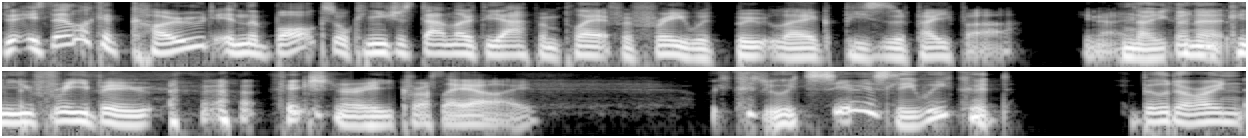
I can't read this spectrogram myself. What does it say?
Is there like a code in the box, or can you just download the app and play it for free with bootleg pieces of paper? You know, No, you're Can gonna- you, can you freeboot Pictionary cross AI? We could we, seriously, we could build our own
